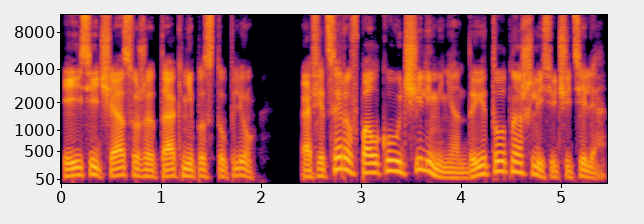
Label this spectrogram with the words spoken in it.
и сейчас уже так не поступлю. Офицеры в полку учили меня, да и тут нашлись учителя.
